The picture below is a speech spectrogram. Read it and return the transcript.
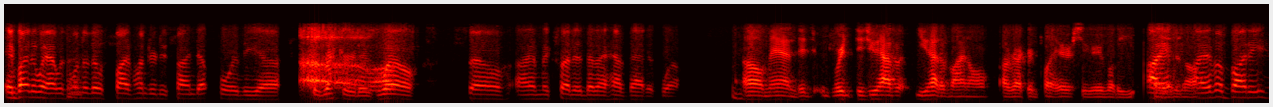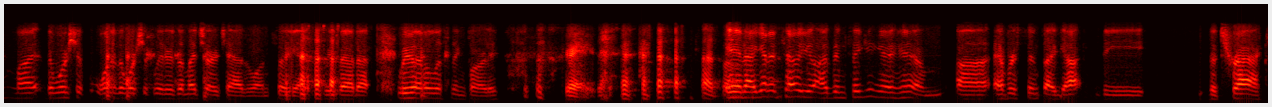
And by the way, I was one of those 500 who signed up for the uh, the record as well. So I'm excited that I have that as well. Oh man, did were, did you have a, you had a vinyl a record player, so you're able to I play it at all? I have a buddy, my the worship one of the worship leaders at my church has one. So yes, we've had a we've had a listening party. Great. That's And. I got to tell you, I've been thinking of him uh, ever since I got the the tracks.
